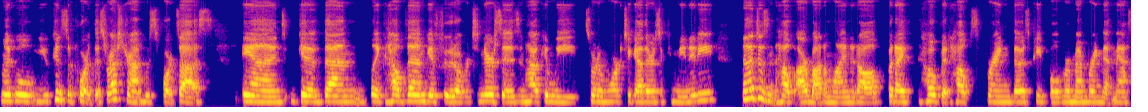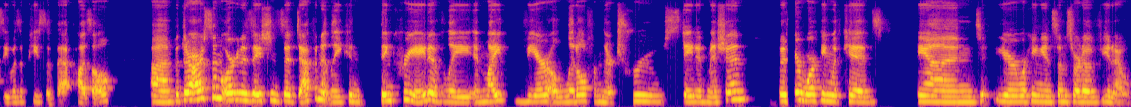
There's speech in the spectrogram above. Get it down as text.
I'm like, well, you can support this restaurant who supports us and give them, like, help them give food over to nurses. And how can we sort of work together as a community? Now, that doesn't help our bottom line at all, but I hope it helps bring those people remembering that Massey was a piece of that puzzle. Um, but there are some organizations that definitely can think creatively. It might veer a little from their true stated mission, but if you're working with kids and you're working in some sort of you know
